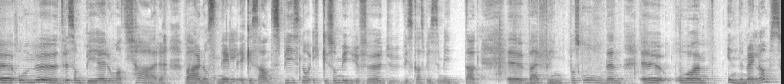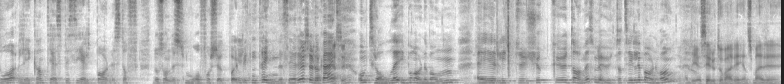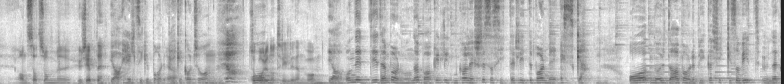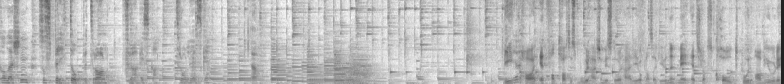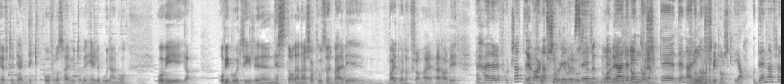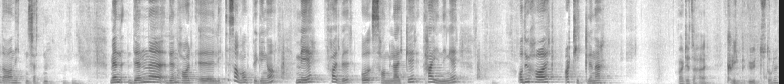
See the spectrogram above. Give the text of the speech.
Eh, om mødre som ber om at kjære, vær nå snill, ikke sant. Spis nå ikke så mye før du, vi skal spise middag. Eh, vær flink på skolen. Eh, og innimellom så legger han til spesielt barnestoff. Noen sånne små forsøk på en liten tegneserie, ser dere her? Om trollet i barnevognen. Ei litt tjukk dame som er ute og triller barnevogn. Ja, det ser ut til å være en som er eh, ansatt som eh, hushjelp, det. Ja, helt sikkert barnepike kanskje òg. Så går hun og triller en vogn. Ja, og nedi den barnevogna, bak en liten kalesje, så sitter et lite barn med ei eske. Og når da barnepika kikker så vidt under kalesjen, så spretter det opp et troll fra eska. Troll i eske. Ja. Vi har et fantastisk bord her som vi står her i Opplandsarkivene med et slags koldtbord av julehefter. Det er dekt på for oss her utover hele bordet her nå. Og vi, ja, og vi går til eh, neste av den her sagt, Osar. Hva er, hva er det du har lagt fram her? Her har vi Her er det fortsatt Det er Barnas fortsatt juleroser. men nå er det der er langt norsk, frem. Den er Nå i har det blitt norsk. Ja, og den er fra da 1917. Men den, eh, den har eh, litt det samme oppbygginga, med farver og sangleiker, tegninger. Og du har artiklene. Hva er dette her? Klipp ut, står det.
